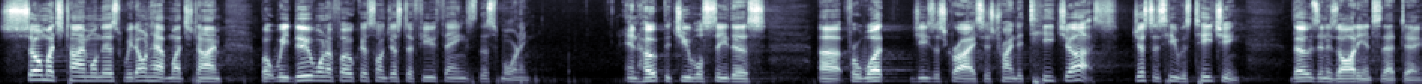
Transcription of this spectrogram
so much time on this. We don't have much time, but we do want to focus on just a few things this morning and hope that you will see this uh, for what Jesus Christ is trying to teach us, just as he was teaching those in his audience that day.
